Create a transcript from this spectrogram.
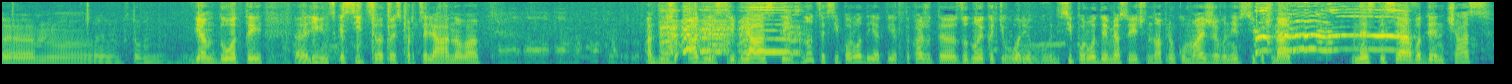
е, м, е, хто вони? Віандоти, е, Лівінська сітцева, тобто порцелянова. Адлер, адлер сріблястий. Ну, це всі породи, як, як то кажуть, е, з одної категорії. Всі породи м'ясо яєчного напрямку, майже вони всі починають нестися в один час.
